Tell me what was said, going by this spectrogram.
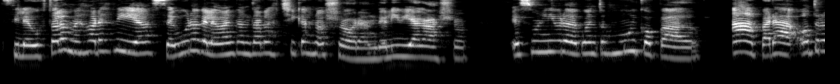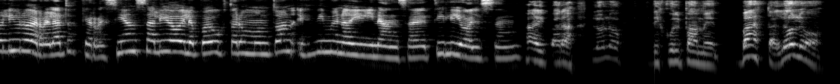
Si le gustó Los mejores días, seguro que le va a encantar Las chicas no lloran, de Olivia Gallo. Es un libro de cuentos muy copado. Ah, pará, otro libro de relatos que recién salió y le puede gustar un montón es Dime una adivinanza, de Tilly Olsen. Ay, pará, Lolo, discúlpame, basta, Lolo.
